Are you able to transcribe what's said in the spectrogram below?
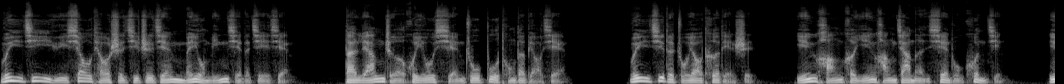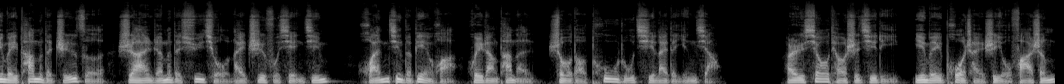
危机与萧条时期之间没有明显的界限，但两者会有显著不同的表现。危机的主要特点是银行和银行家们陷入困境。因为他们的职责是按人们的需求来支付现金，环境的变化会让他们受到突如其来的影响。而萧条时期里，因为破产时有发生，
